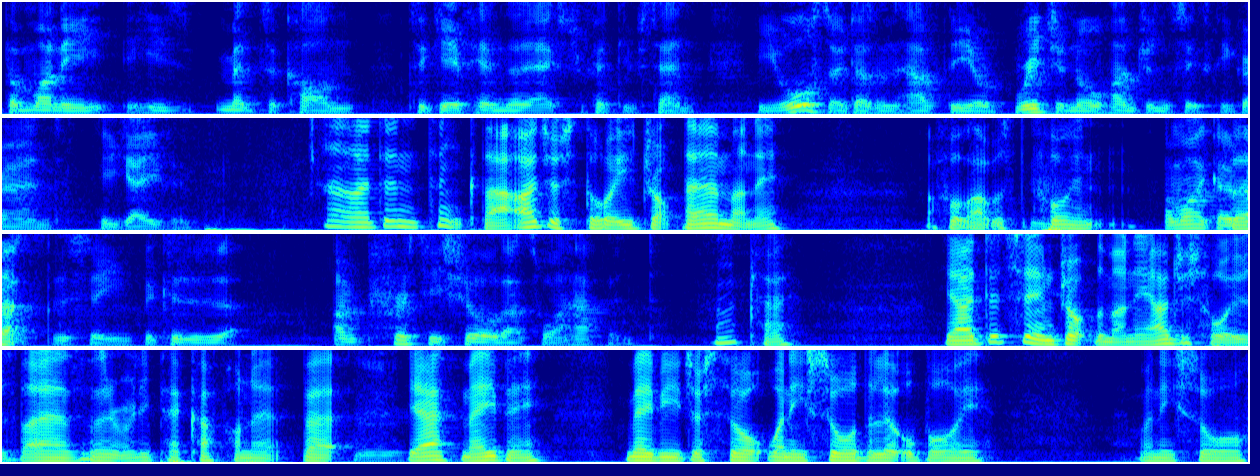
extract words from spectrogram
the money he's meant to con to give him the extra fifty percent, he also doesn't have the original 160 grand he gave him. Oh, I didn't think that. I just thought he dropped their money. I thought that was the hmm. point. I might go But- back to the scene because I'm pretty sure that's what happened. Okay. Yeah, I did see him drop the money. I just thought he was theirs. I didn't really pick up on it. But hmm. yeah, maybe. Maybe he just thought when he saw the little boy, when he saw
